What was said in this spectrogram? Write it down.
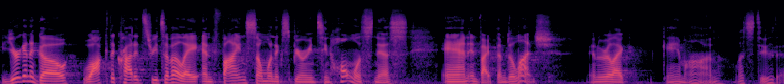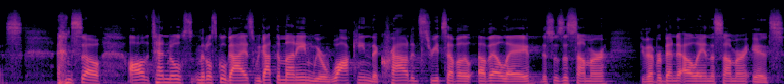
you're gonna go walk the crowded streets of LA and find someone experiencing homelessness and invite them to lunch. And we were like, game on, let's do this. And so, all the 10 middle, school guys, we got the money and we were walking the crowded streets of, of LA. This was the summer. If you've ever been to LA in the summer, it's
